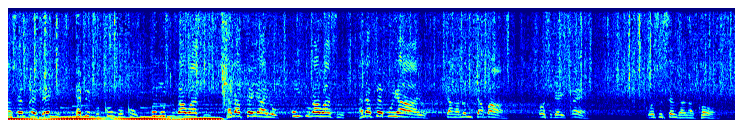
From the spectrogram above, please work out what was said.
zasempembeni ebimbuqumbuqu umuntu kawazi nalapho eyayo umuntu kawazi nalapho ebuyayo hlanga lomhlabazi nkosi kuyayiqela nkosi usenza ngakhona.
